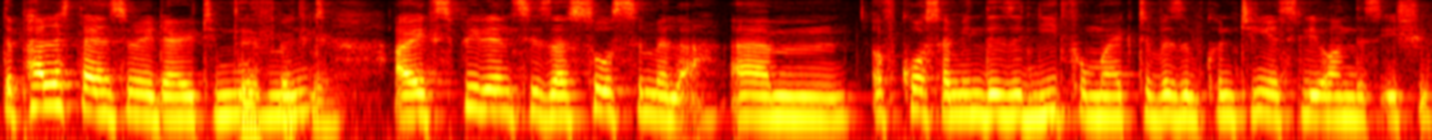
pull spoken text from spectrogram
the Palestine Solidarity Movement, Definitely. our experiences are so similar. Um, of course, I mean, there's a need for more activism continuously on this issue.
